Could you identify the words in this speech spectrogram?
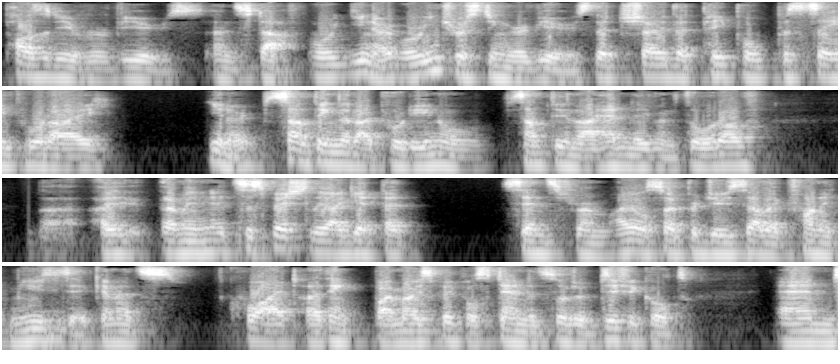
positive reviews and stuff, or you know, or interesting reviews that show that people perceived what I, you know, something that I put in or something that I hadn't even thought of. Uh, I, I mean, it's especially I get that sense from. I also produce electronic music, and it's quite, I think, by most people's standards, sort of difficult. And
